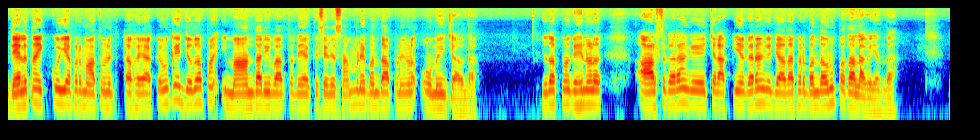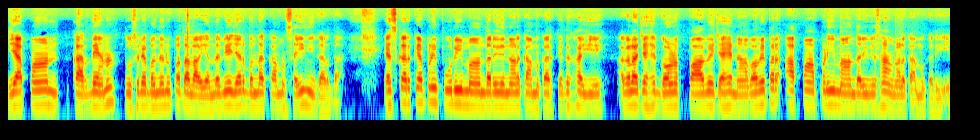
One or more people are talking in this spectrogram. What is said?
ਦਿਲ ਤਾਂ ਇੱਕੋ ਹੀ ਆ ਪਰਮਾਤਮਾ ਨੇ ਦਿੱਤਾ ਹੋਇਆ, ਕਿਉਂਕਿ ਜਦੋਂ ਆਪਾਂ ਇਮਾਨਦਾਰੀ ਵਰਤਦੇ ਆ ਕਿਸੇ ਦੇ ਸਾਹਮਣੇ, ਬੰਦਾ ਆਪਣੇ ਨਾਲ ਉਵੇਂ ਹੀ ਚੱਲਦਾ। ਜਦੋਂ ਆਪਾਂ ਕਿਸੇ ਨਾਲ ਆਲਸ ਕਰਾਂਗੇ, ਚਲਾਕੀਆਂ ਕਰਾਂਗੇ ਜ਼ਿਆਦਾ, ਫਿਰ ਬੰਦਾ ਉਹਨੂੰ ਪਤਾ ਲੱਗ ਜਾਂਦਾ। ਜੇ ਆਪਾਂ ਕਰਦੇ ਆ ਨਾ, ਦੂਸਰੇ ਬੰਦੇ ਨੂੰ ਪਤਾ ਲੱਗ ਜਾਂਦਾ ਵੀ ਇਹ ਯਾਰ ਬੰਦਾ ਕੰਮ ਸਹੀ ਨਹੀਂ ਕਰਦਾ। ਇਸ ਕਰਕੇ ਆਪਣੀ ਪੂਰੀ ਇਮਾਨਦਾਰੀ ਦੇ ਨਾਲ ਕੰਮ ਕਰਕੇ ਦਿਖਾਈਏ। ਅਗਲਾ ਚਾਹੇ ਗੁਣ ਪਾਵੇ, ਚਾਹੇ ਨਾ ਪਾਵੇ, ਪਰ ਆਪਾਂ ਆਪਣੀ ਇਮਾਨਦਾਰੀ ਦੇ ਹਿਸਾਬ ਨਾਲ ਕੰਮ ਕਰੀਏ।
